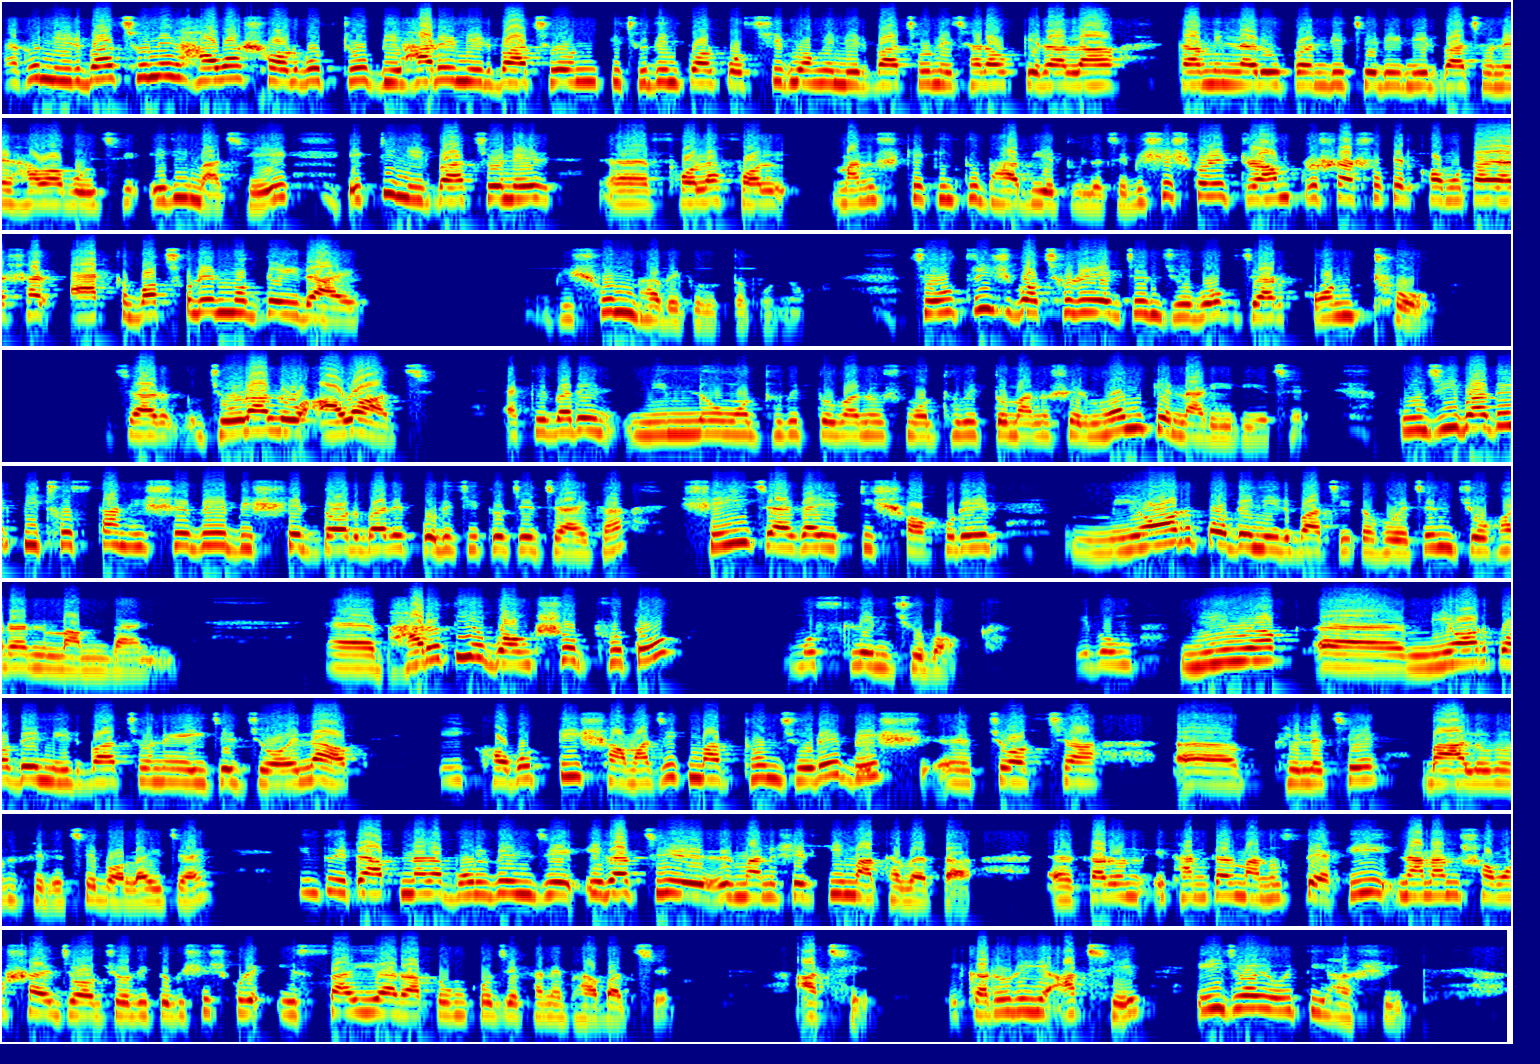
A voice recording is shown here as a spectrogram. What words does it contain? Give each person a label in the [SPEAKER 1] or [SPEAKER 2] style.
[SPEAKER 1] এখন নির্বাচনের হাওয়া সর্বত্র। বিহারে নির্বাচন, কিছুদিন পর পশ্চিমবঙ্গে নির্বাচন, এছাড়াও কেরালা, তামিলনাড়ু, পন্ডিচেরি নির্বাচনের হাওয়া বইছে। এরই মাঝে একটি নির্বাচনের ফলাফল মানুষকে কিন্তু ভাবিয়ে তুলেছে। বিশেষ করে ট্রাম্প প্রশাসকের ক্ষমতায় আসার এক বছরের মধ্যে এই রায় ভীষণভাবে গুরুত্বপূর্ণ। চৌত্রিশ বছরের একজন যুবক যার কণ্ঠ, যার জোরালো আওয়াজ একেবারে নিম্ন মধ্যবিত্ত মানুষ, মধ্যবিত্ত মানুষের মনকে নাড়িয়ে দিয়েছে। পুঁজিবাদের পীঠস্থান হিসেবে বিশ্বের দরবারে পরিচিত যে জায়গা, সেই জায়গায় একটি শহরের মেয়র পদে নির্বাচিত হয়েছেন জোহরান মামদানি। ভারতীয় বংশোদ্ভূত মুসলিম যুবক এবং নিউ ইয়র্ক মেয়র পদে নির্বাচনে এই যে জয়লাভ, এই খবরটি সামাজিক মাধ্যম জুড়ে বেশ চর্চা ফেলেছে বা আলোড়ন ফেলেছে বলাই যায়। কিন্তু এটা আপনারা বলবেন যে এরা মানুষের কি মাথা ব্যথা? কারণ এখানকার মানুষ তো একই নানান সমস্যায় জর্জরিত, বিশেষ করে এসআইআর আতঙ্ক যেখানে ভাবাচ্ছে আছে। এ কারণেই আছে। এই জয় ঐতিহাসিক।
